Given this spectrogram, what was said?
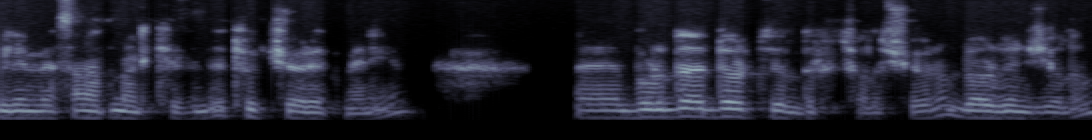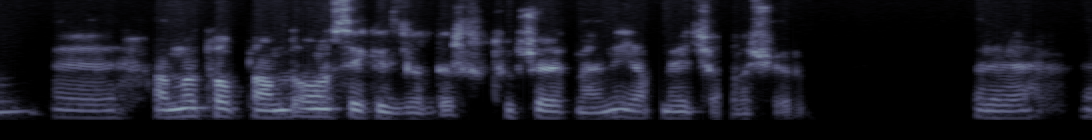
Bilim ve Sanat Merkezi'nde Türkçe öğretmeniyim. Ee, Burada 4 yıldır çalışıyorum, 4. yılım. Ee, Ama toplamda 18 yıldır Türkçe öğretmenliği yapmaya çalışıyorum. Böyle, e,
